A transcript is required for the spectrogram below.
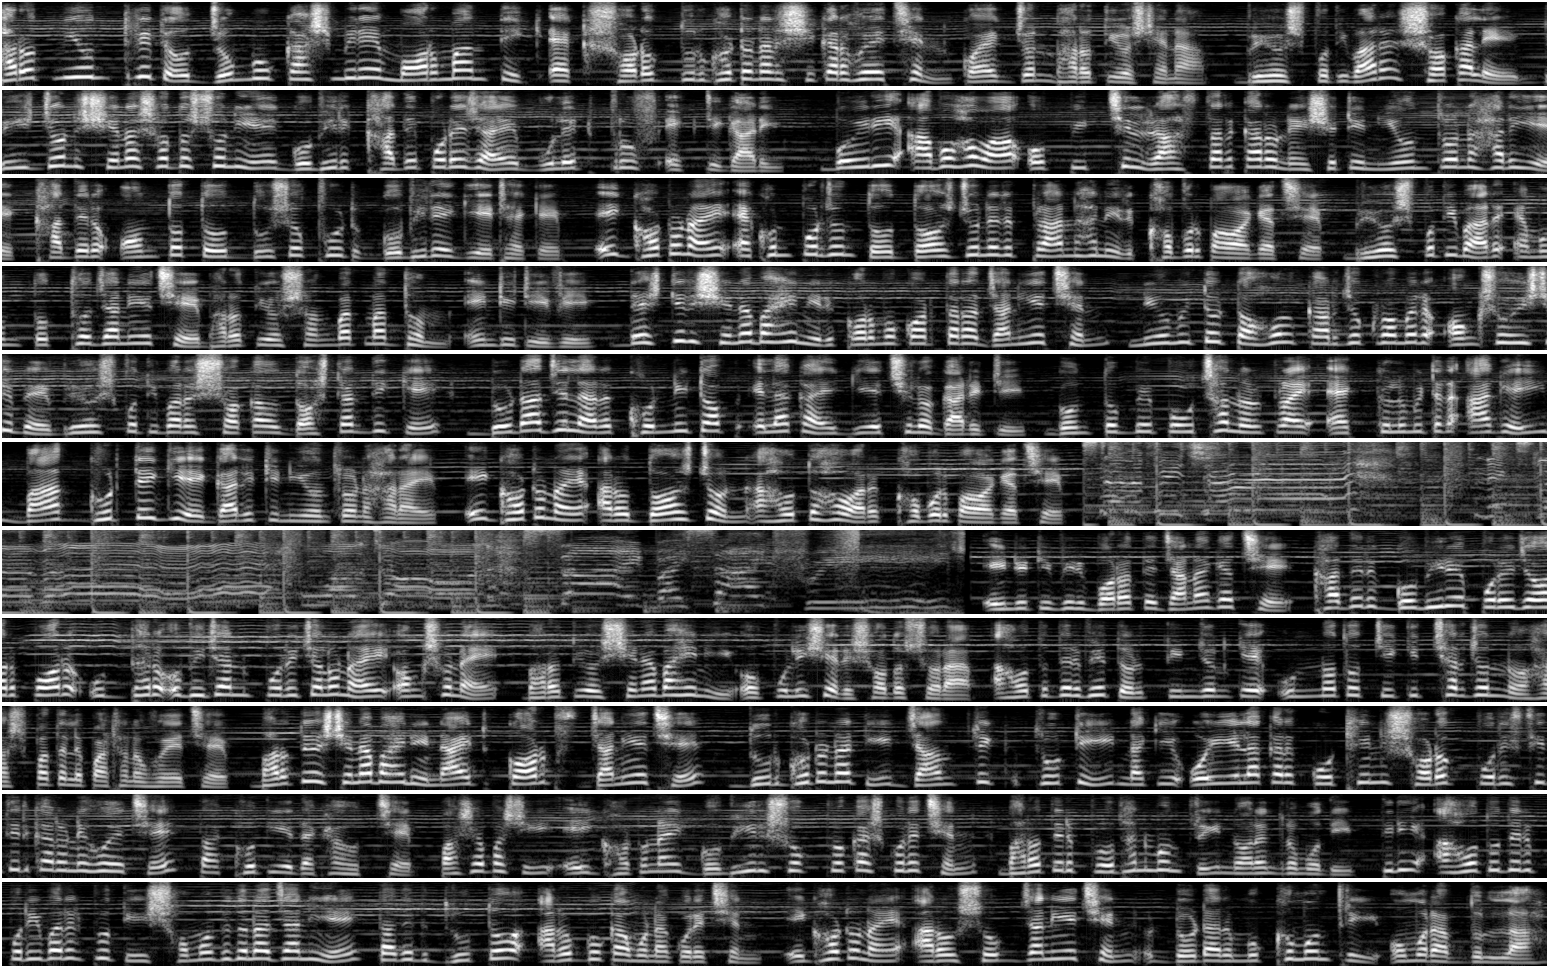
ভারত নিয়ন্ত্রিত জম্মু কাশ্মীরে মর্মান্তিক এক সড়ক দুর্ঘটনার শিকার হয়েছেন কয়েকজন ভারতীয় সেনা। বৃহস্পতিবার সকালে বিশ জন সেনা সদস্য নিয়ে গভীর খাদে পড়ে যায় বুলেট প্রুফ একটি গাড়ি। বৈরি আবহাওয়া ও পিচ্ছিল রাস্তার কারণে সেটি নিয়ন্ত্রণ হারিয়ে খাদের অন্তত দুশো ফুট গভীরে গিয়ে ঠেকে। এই ঘটনায় এখন পর্যন্ত দশ জনের প্রাণহানির খবর পাওয়া গেছে। বৃহস্পতিবার এমন তথ্য জানিয়েছে ভারতীয় সংবাদ মাধ্যম এনডিটিভি। দেশটির সেনাবাহিনীর কর্মকর্তারা জানিয়েছেন, নিয়মিত টহল কার্যক্রমের অংশ হিসেবে বৃহস্পতিবার সকাল দশটার দিকে ডোডা জেলার খন্নিটপ এলাকায় গিয়েছিল গাড়িটি। গন্তব্যে পৌঁছানোর প্রায় এক কিলোমিটার আগেই বাঘ ঘুরতে গিয়ে গাড়িটি নিয়ন্ত্রণ হারায়। এই ঘটনায় আরও দশজন আহত হওয়ার খবর পাওয়া গেছে। এনডিটিভির বরাতে জানা গেছে, খাদের গভীরে পড়ে যাওয়ার পর উদ্ধার অভিযান পরিচালনায় অংশ নেয় ভারতীয় সেনাবাহিনী ও পুলিশের সদস্যরা। আহতদের ভেতর তিনজনকে উন্নত চিকিৎসার জন্য হাসপাতালে পাঠানো হয়েছে। ভারতীয় সেনাবাহিনী নাইট কর্পস জানিয়েছে, দুর্ঘটনাটি যান্ত্রিক ত্রুটি নাকি ওই এলাকার কঠিন সড়ক পরিস্থিতির কারণে হয়েছে তা খতিয়ে দেখা হচ্ছে। পাশাপাশি এই ঘটনায় গভীর শোক প্রকাশ করেছেন ভারতের প্রধানমন্ত্রী নরেন্দ্র মোদী। তিনি আহতদের পরিবারের প্রতি সমবেদনা জানিয়ে তাদের দ্রুত আরোগ্য কামনা করেছেন। এ ঘটনায় আরও শোক জানিয়েছেন ডোডার মুখ্যমন্ত্রী ওমর আবদুল্লাহ।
